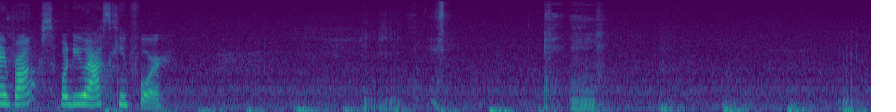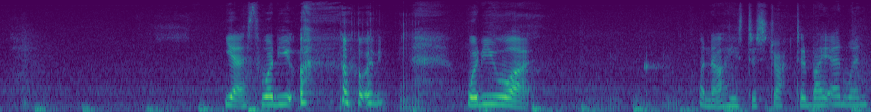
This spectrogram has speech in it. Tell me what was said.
Hi Bronx, what are you asking for? Yes, what do you what, do you, what do you want? Oh, now he's distracted by Edwin.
